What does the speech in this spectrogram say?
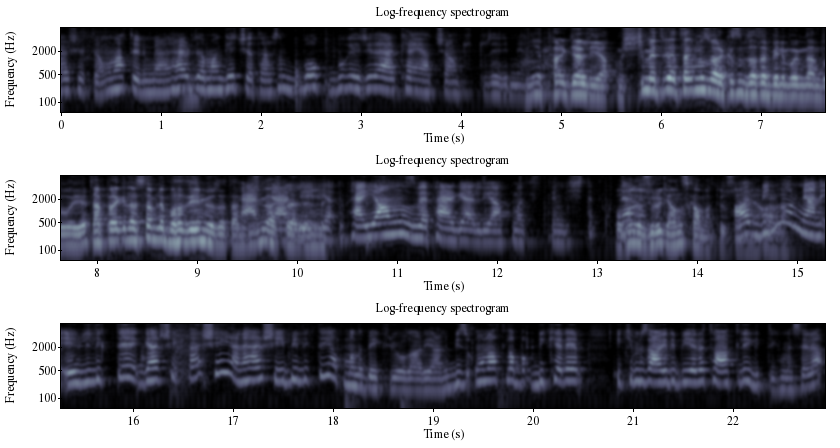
Gerçekten Onat dedim yani her zaman geç yatarsın bu, bu gece de erken yatacağını tuttu dedim yani. Niye pergelli yatmış? 2 metre yatağımız var kızım zaten benim boyumdan dolayı. Sen pergel açsan bile bana değmiyor zaten. Düzgün aç Pergelli, pergelini. ya- per, yalnız ve pergelli yatmak istemiştim. O zaman Yani- özgürlük yalnız kalmak diyorsun. Abi yani, bilmiyorum yani evlilikte gerçekten şey yani her şeyi birlikte yapmanı bekliyorlar yani. Biz Onat'la bir kere ikimiz ayrı bir yere tatile gittik mesela.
